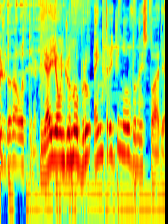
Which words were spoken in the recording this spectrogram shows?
ajudando a outra. E aí onde o Nobru entra de novo na história.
